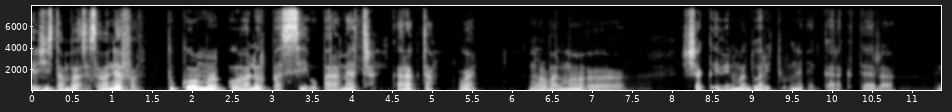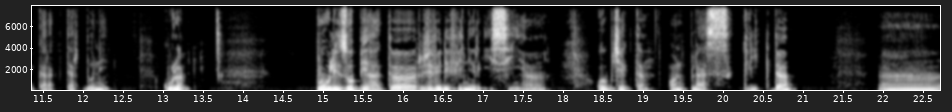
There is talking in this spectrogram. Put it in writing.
et juste en bas, ça sera 9. Tout comme aux valeurs passées aux paramètres caractère. Ouais, normalement, euh, chaque événement doit retourner un caractère, un caractère donné. Cool. Pour les opérateurs, je vais définir ici hein, object on place clicked. Euh,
